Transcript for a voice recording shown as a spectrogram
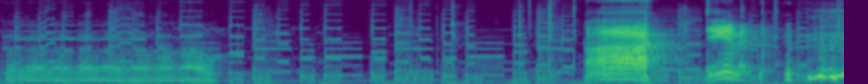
Go, go, go, go, go, go, go, go. Ah! Damn it!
